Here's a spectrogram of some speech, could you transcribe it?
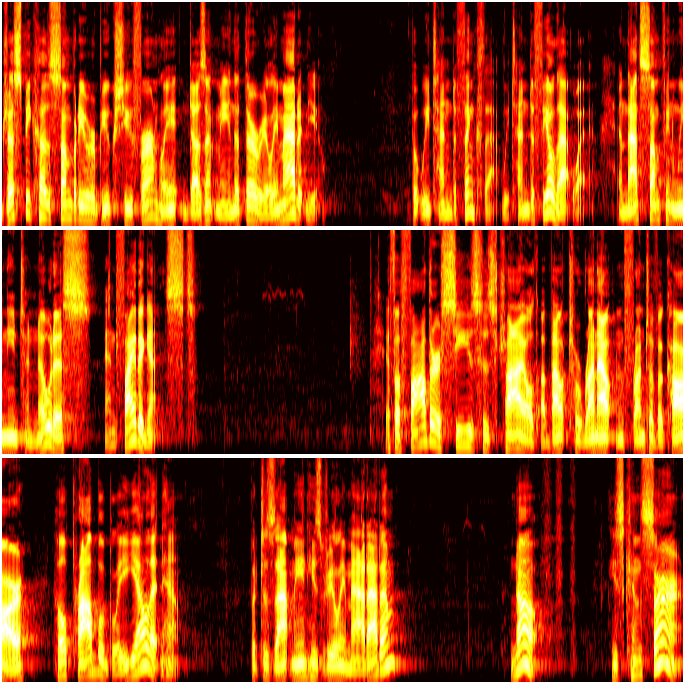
Just because somebody rebukes you firmly doesn't mean that they're really mad at you. But we tend to think that. We tend to feel that way. And that's something we need to notice and fight against. If a father sees his child about to run out in front of a car, he'll probably yell at him. But does that mean he's really mad at him? No, he's concerned.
